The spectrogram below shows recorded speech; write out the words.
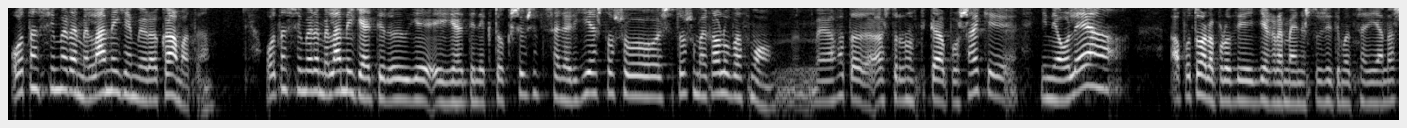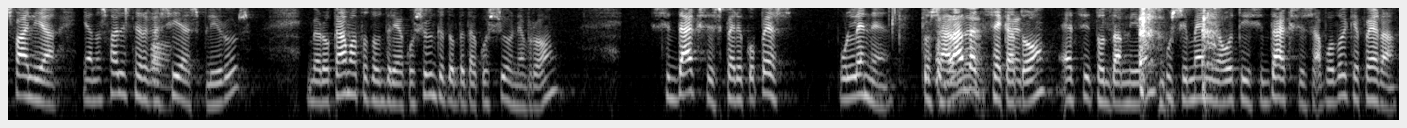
Όταν σήμερα μιλάμε για μυροκάματα, όταν σήμερα μιλάμε για, για, την εκτοξεύση της ανεργίας τόσο, σε τόσο μεγάλο βαθμό, με αυτά τα αστρονοτικά ποσά και η νεολαία από τώρα προδιαγραμμένη στο ζήτημα της η ανασφάλεια, η ανασφάλεια της εργασίας πλήρως, μεροκάματα των 300 και των 500 ευρώ, συντάξεις, περικοπές που λένε το 40% έτσι. των ταμείων, που σημαίνει ότι οι συντάξεις από εδώ και πέρα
